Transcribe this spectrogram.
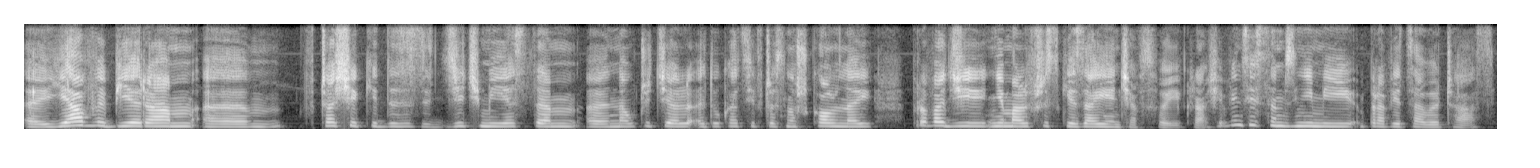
E, Ja wybieram w czasie, kiedy z dziećmi jestem, nauczyciel edukacji wczesnoszkolnej prowadzi niemal wszystkie zajęcia w swojej klasie, więc jestem z nimi prawie cały czas.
